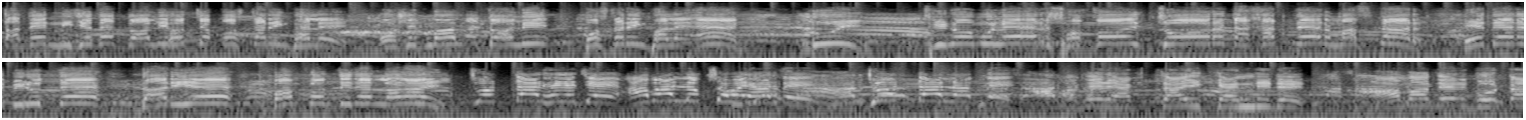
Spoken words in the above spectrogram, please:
তাদের নিজেদের দলই হচ্ছে পোস্টারিং ফেলে। অসিত মাল। দলই পোস্টারিং ফেলে। এক দুই তৃণমূলের সকল চোর ডাকাতদের মাস্টার। এদের বিরুদ্ধে দাঁড়িয়ে বামপন্থীদের লড়াই। জোরদার হেরেছে আবার লোকসভায় হারবে। জোরদার লাগবে। আমাদের একটাই ক্যান্ডিডেট আমাদের গোটা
